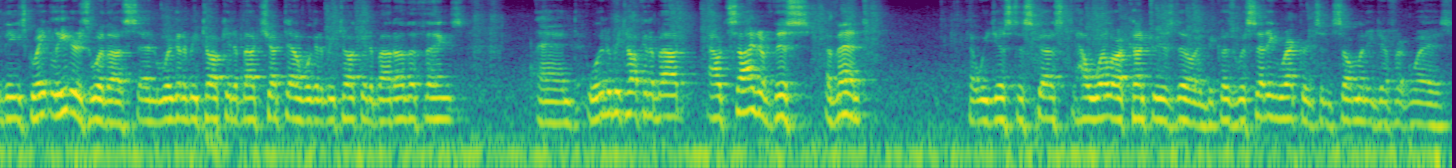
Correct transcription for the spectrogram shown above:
these great leaders with us, and we're going to be talking about shutdown. We're going to be talking about other things, and we're going to be talking about outside of this event that we just discussed how well our country is doing because we're setting records in so many different ways.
